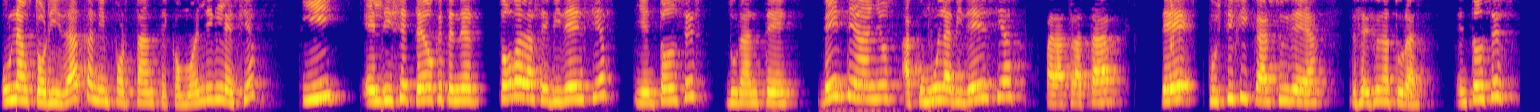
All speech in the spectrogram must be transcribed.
una autoridad tan importante como es la iglesia y él dice, tengo que tener todas las evidencias y entonces durante 20 años acumula evidencias para tratar de justificar su idea de selección natural. Entonces,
